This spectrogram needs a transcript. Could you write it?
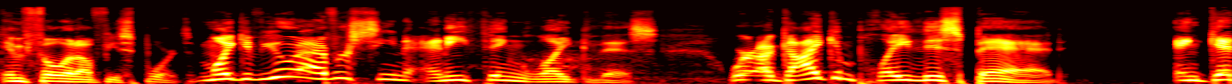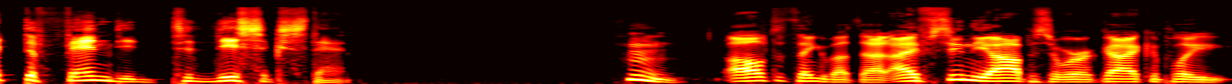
in Philadelphia sports. Mike, have you ever seen anything like this where a guy can play this bad and get defended to this extent? Hmm. I'll have to think about that. I've seen the opposite where a guy can play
